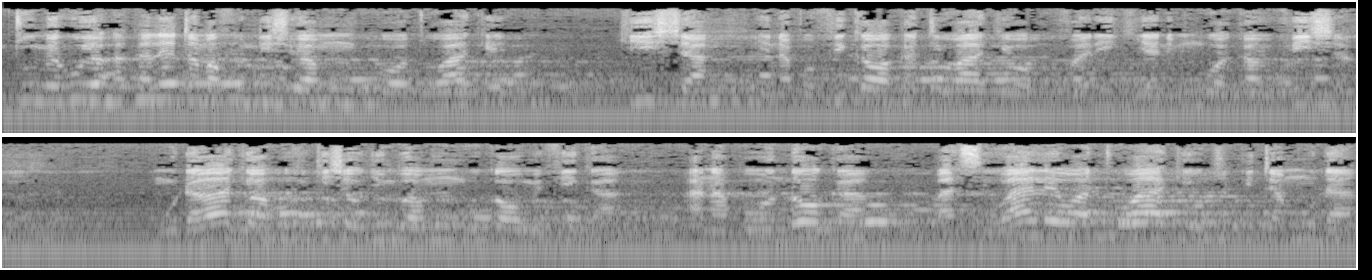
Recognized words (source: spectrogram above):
mtume huyo akaleta mafundisho ya Mungu kwa watu wake kisha inapofika wakati wake wa kufariki yani Mungu akamvisha muda wake wa kufikisha ujumbe wa Mungu ukawa umefika anapoondoka basi wale watu wake ukipita muda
